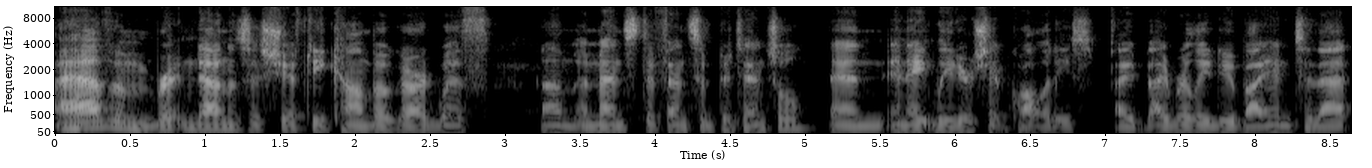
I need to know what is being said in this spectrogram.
I have him written down as a shifty combo guard with um, immense defensive potential and innate leadership qualities. I, I really do buy into that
